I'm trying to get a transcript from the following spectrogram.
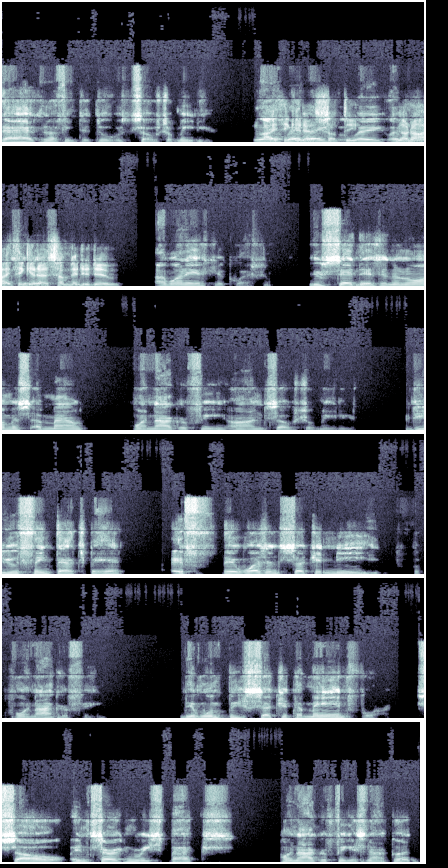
That has nothing to do with social media. I think wait, it has something. No, no, I think it has something to do. I want to ask you a question. You said there's an enormous amount pornography on social media. Do you think that's bad? If there wasn't such a need for pornography, there wouldn't be such a demand for it. So, in certain respects, pornography is not good.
